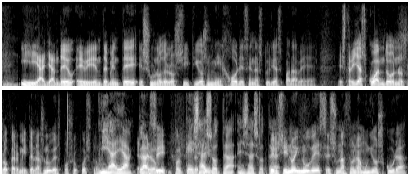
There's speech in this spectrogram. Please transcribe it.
Mm. Y Allande, evidentemente, es uno de los sitios mejores en Asturias para ver estrellas cuando nos lo permiten las nubes, por supuesto. Ya, ya, claro, porque esa es, otra, esa es otra. Pero si no hay nubes, es una zona muy oscura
